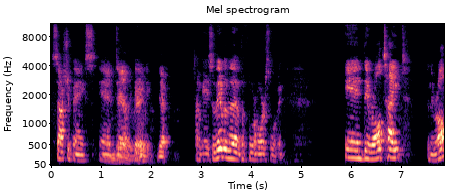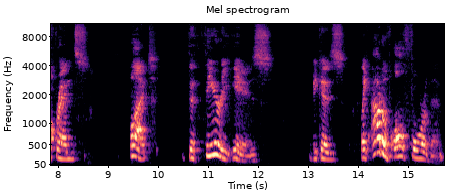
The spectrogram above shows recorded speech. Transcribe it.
Sasha Banks, and, And uh, Bayley, right? Bayley. Yeah. Okay, so they were the the four horsewomen, and they were all tight and they were all friends, but the theory is because like out of all four of them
